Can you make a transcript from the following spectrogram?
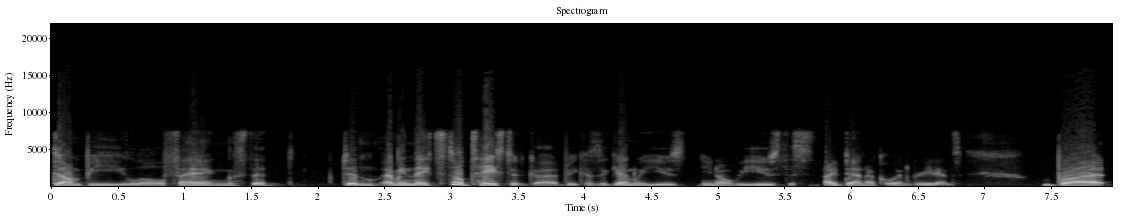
dumpy little things that didn't. I mean, they still tasted good because again, we used, you know, we used this identical ingredients, but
